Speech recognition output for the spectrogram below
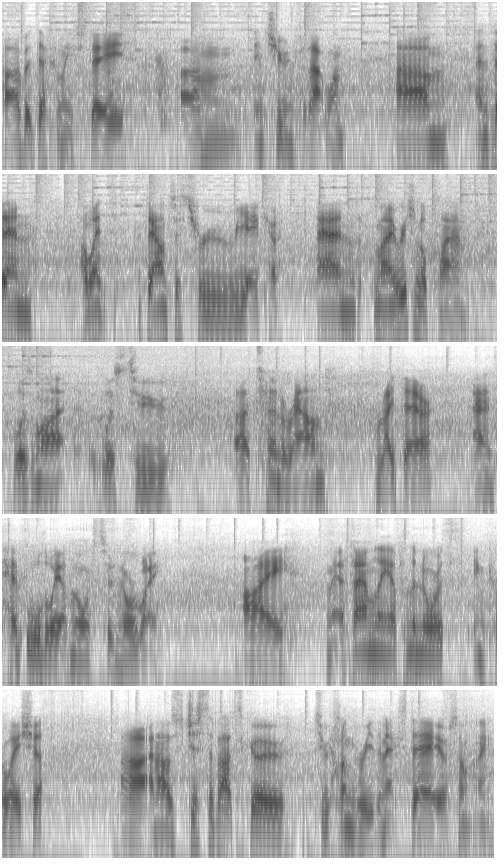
uh, but definitely stay um, in tune for that one. Um, and then I went down to through Rijeka and my original plan was my was to uh, turn around right there and head all the way up north to Norway. I met a family up in the north in Croatia uh, and I was just about to go to Hungary the next day or something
